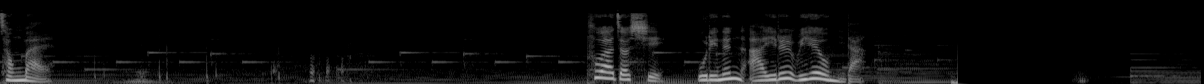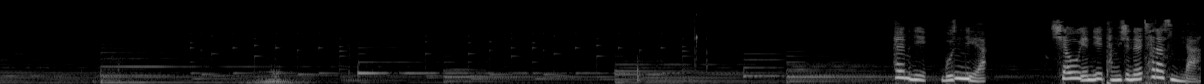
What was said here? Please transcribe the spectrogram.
정말. 푸 아저씨, 우리는 아이를 위해 옵니다. 할머니, 무슨 일이야? 샤오옌이 당신을 찾았습니다.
